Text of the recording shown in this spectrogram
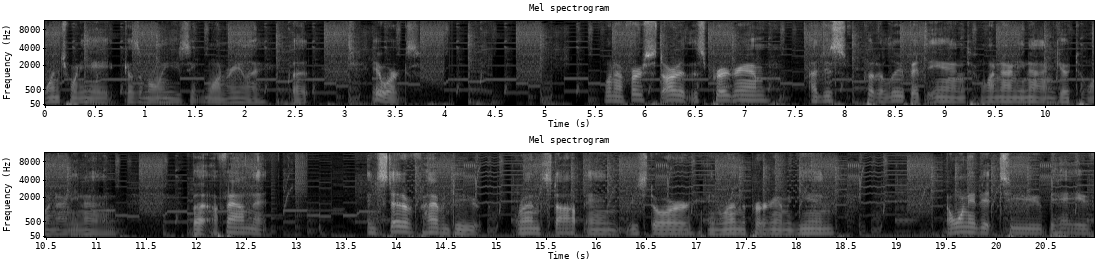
128 because I'm only using one relay, but it works. When I first started this program, I just put a loop at the end, 199, go to 199. But I found that instead of having to run stop and restore and run the program again, I wanted it to behave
